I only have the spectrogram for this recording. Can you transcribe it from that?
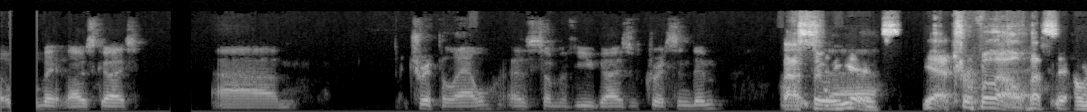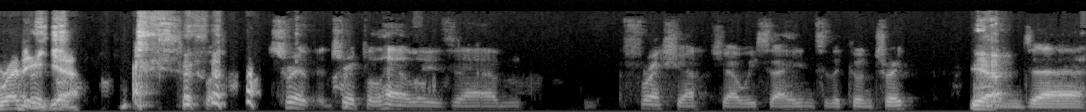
a little bit. Those guys, um, Triple L, as some of you guys have christened him. That's who he uh, is. Yeah, Triple L. That's it already. Triple, yeah. Triple, tri- triple L is um, fresher, shall we say, into the country. Yeah. And uh,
